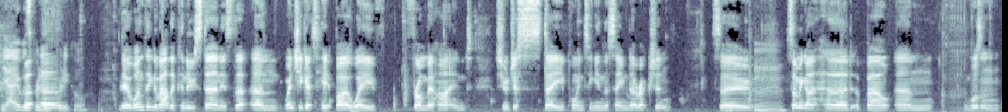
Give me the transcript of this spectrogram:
yeah, it was But, pretty um, pretty cool. Yeah, one thing about the canoe stern is that um, when she gets hit by a wave from behind, she'll just stay pointing in the same direction. So something I heard about um, it wasn't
